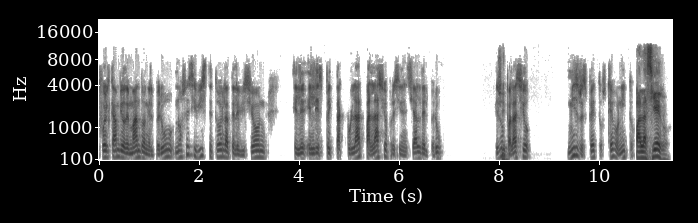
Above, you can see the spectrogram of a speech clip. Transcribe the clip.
fue el cambio de mando en el Perú, no sé si viste todo en la televisión el, espectacular Palacio Presidencial del Perú. Es un palacio, mis respetos, qué bonito. Palaciego.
